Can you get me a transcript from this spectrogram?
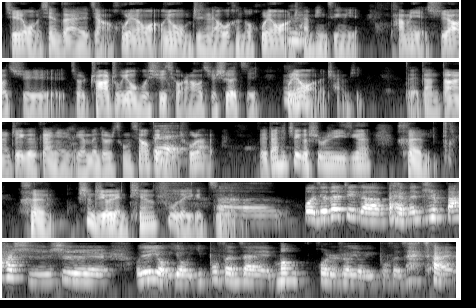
其实我们现在讲互联网，因为我们之前聊过很多互联网产品经理，他们也需要去就是抓住用户需求，然后去设计互联网的产品。对，但当然这个概念原本就是从消费里出来的。对，但是这个是不是一个很很甚至有点天赋的一个技能？我觉得这个百分之八十是，我觉得有有一部分在蒙，或者说有一部分在猜。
